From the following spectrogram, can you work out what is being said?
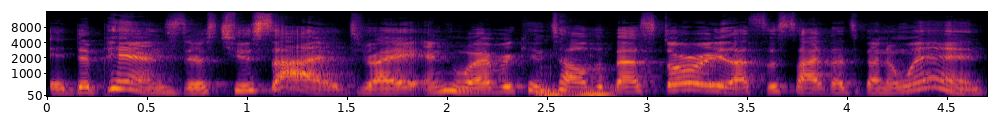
it depends. There's two sides, right? And whoever can tell the mm-hmm. best story, that's the side that's going to win.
